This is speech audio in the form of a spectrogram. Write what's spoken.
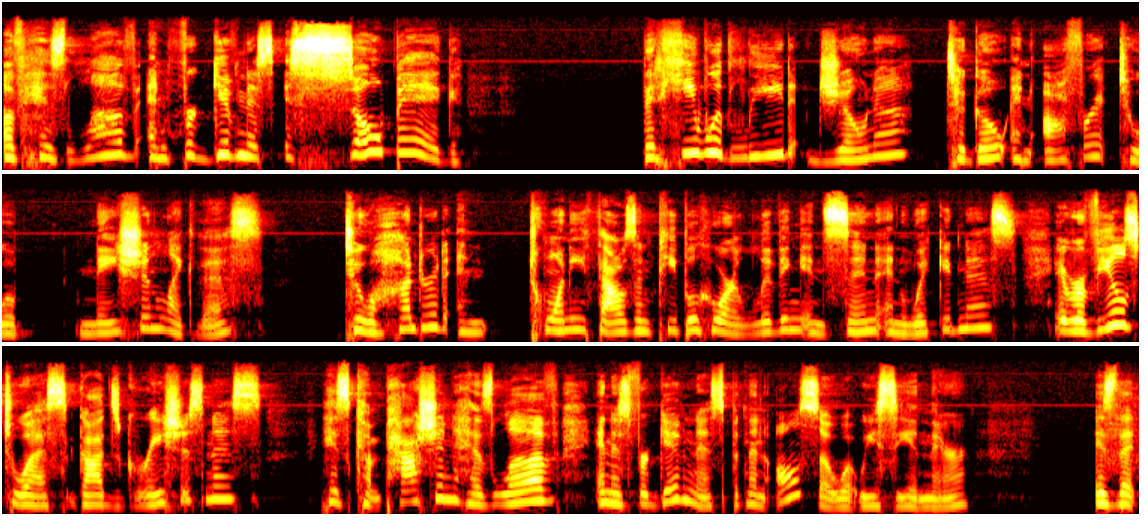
of His love and forgiveness is so big that He would lead Jonah to go and offer it to a nation like this, to 120,000 people who are living in sin and wickedness, it reveals to us God's graciousness, his compassion, his love, and his forgiveness. But then also, what we see in there is that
